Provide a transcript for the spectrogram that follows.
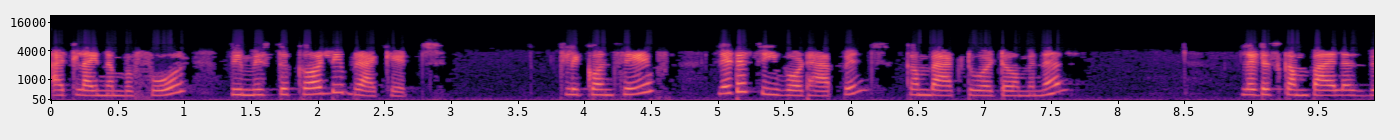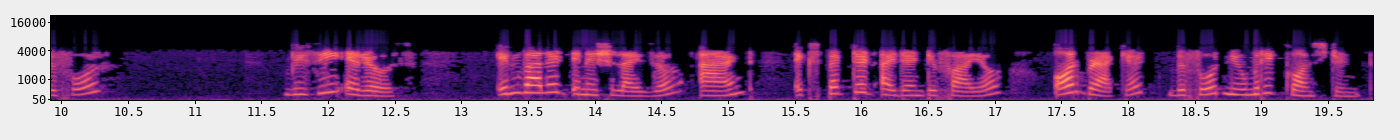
at line number 4 we miss the curly brackets. Click on save. Let us see what happens. Come back to our terminal. Let us compile as before. We see errors. Invalid initializer and expected identifier or bracket before numeric constant.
